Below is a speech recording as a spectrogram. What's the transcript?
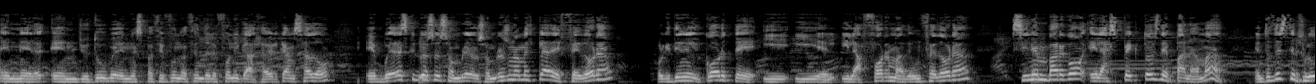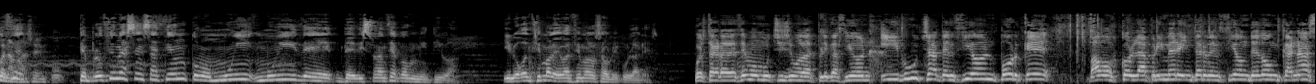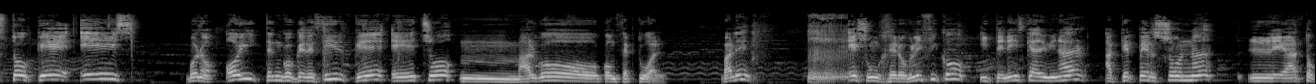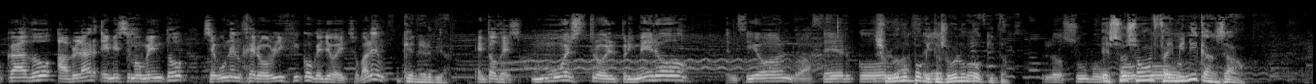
en, el- en YouTube, en Espacio Fundación Telefónica, Javier Cansado, eh, voy a describiros el sombrero. El sombrero es una mezcla de fedora, porque tiene el corte y, y el- y la forma de un fedora. Sin embargo, el aspecto es de Panamá. Entonces te, produce, sí. te produce una sensación como muy, muy de, de disonancia cognitiva. Y luego encima lo lleva encima los auriculares. Pues te agradecemos muchísimo la explicación y mucha atención porque vamos con la primera intervención de Don Canasto que es... Bueno, hoy tengo que decir que he hecho mm, algo conceptual, ¿vale? Es un jeroglífico y tenéis que adivinar a qué persona le ha tocado hablar en ese momento según el jeroglífico que yo he hecho, ¿vale? Qué nervios. Entonces, muestro el primero. Atención, lo acerco. Lo un poquito, súbelo un poquito. Lo subo un Esos son poco. Faimino y cansado.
